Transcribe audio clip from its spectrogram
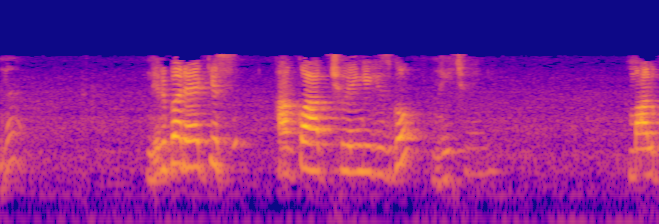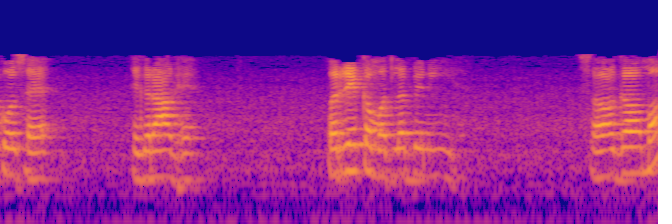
है ना? निर्भर है किस आपको आप छुएँगे, किसको नहीं छुएँगे। मालकोस है, एक राग है पर रे का मतलब भी नहीं है। सगम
